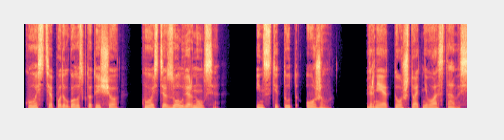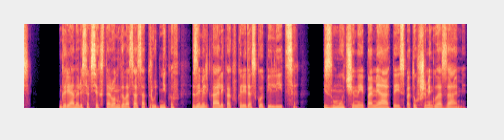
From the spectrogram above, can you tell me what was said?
«Костя!» — подал голос кто-то еще. «Костя, Зул вернулся!» Институт ожил. Вернее, то, что от него осталось. Грянули со всех сторон голоса сотрудников, замелькали, как в калейдоскопе, лица, измученные, помятые, с потухшими глазами.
